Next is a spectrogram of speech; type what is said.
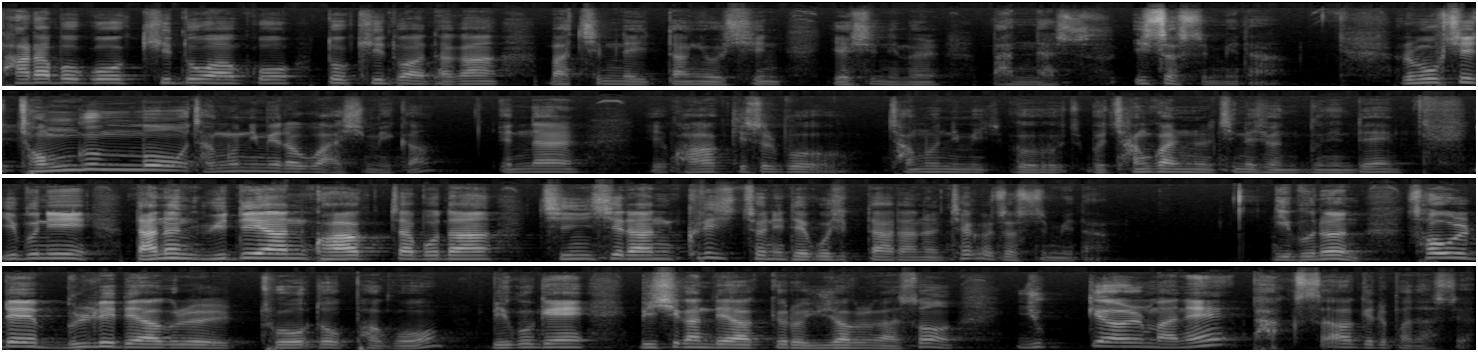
바라보고 기도하고 또 기도하다가 마침내 이 땅에 오신 예수님을 만날 수 있었습니다. 여러분 혹시 정근모 장로님이라고 아십니까? 옛날 이 과학기술부 장로님이 그 장관을 지내신 분인데 이분이 나는 위대한 과학자보다 진실한 크리스천이 되고 싶다라는 책을 썼습니다. 이분은 서울대 물리대학을 졸업하고 미국의 미시간 대학교로 유학을 가서 6개월 만에 박사학위를 받았어요.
